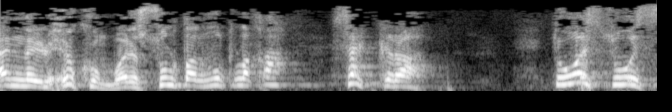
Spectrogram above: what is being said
أن للحكم وللسلطة المطلقة سكرة توسوس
